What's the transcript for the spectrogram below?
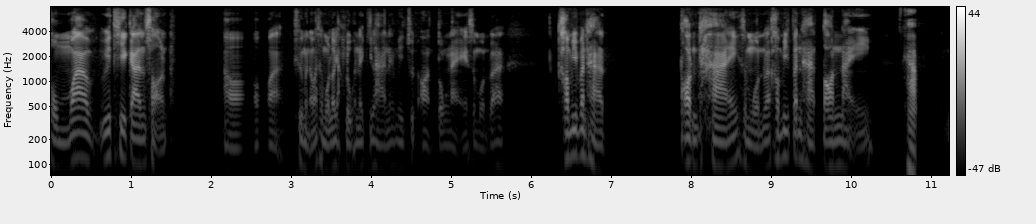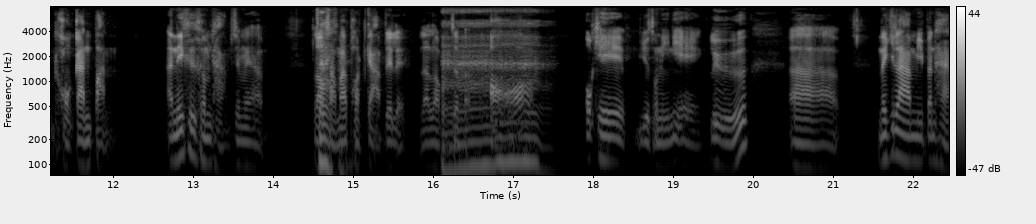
ผมว่าวิธีการสอน เขาว่าคือเหมือนว่าสมมติเราอยากรู้ว่านักกีฬาเนี่ยมีจุดอ่อนตรงไหน สมมติว่าเขามีปัญหาตอนท้ายสมมติว่าเขามีปัญหาตอนไหนครับ ของการปั่น อันนี้คือคำถามใช่ไหมครับ เราใช่สามารถพอดกราฟได้เลย แล้วเราก็จะแบบอ๋อโอเค อยู่ตรงนี้นี่เอง หรืออานักกีฬามีปัญหา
